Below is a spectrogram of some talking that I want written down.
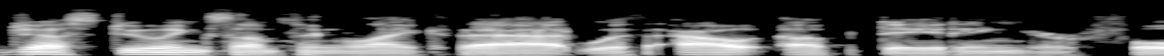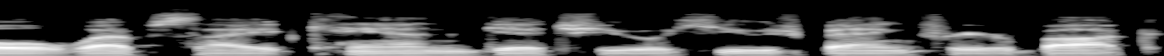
just doing something like that without updating your full website can get you a huge bang for your buck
